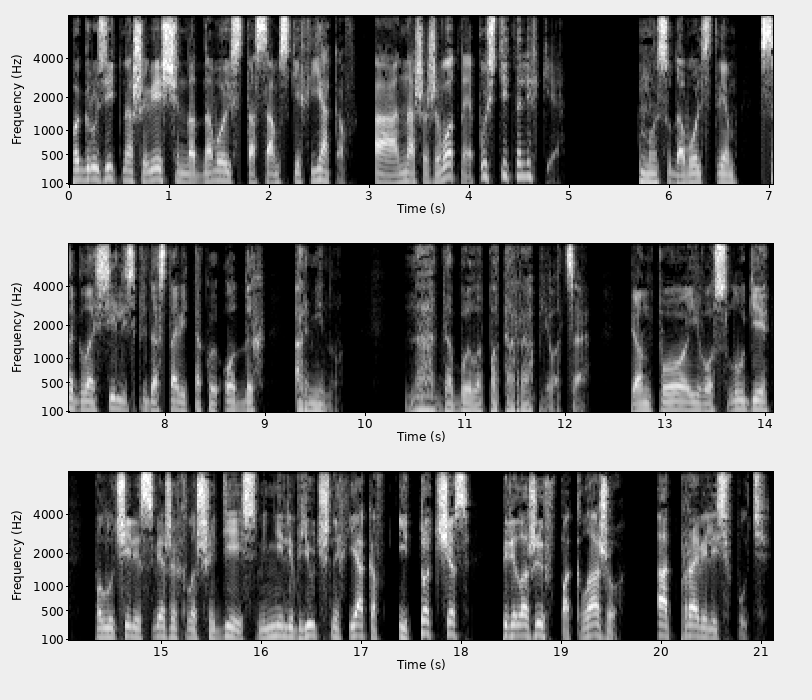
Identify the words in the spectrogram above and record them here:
погрузить наши вещи на одного из тасамских яков, а наше животное пустить налегке. Мы с удовольствием согласились предоставить такой отдых Армину. Надо было поторапливаться. Пенпо и его слуги получили свежих лошадей, сменили вьючных яков и тотчас, переложив поклажу, отправились в путь.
